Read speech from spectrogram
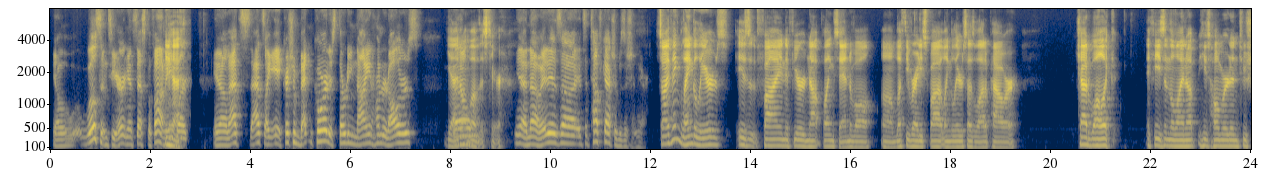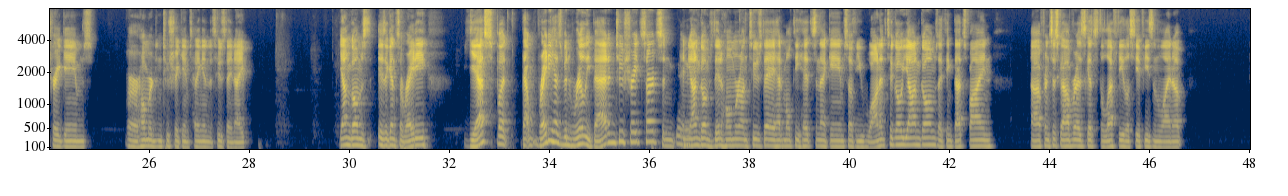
you know, Wilson's here against Escafani, Yeah. but you know, that's that's like hey, Christian Bethancourt is thirty nine hundred dollars. yeah, I don't um, love this tier. Yeah, no, it is uh it's a tough catcher position here. So I think Langeliers is fine if you're not playing Sandoval. Um, lefty righty spot. Langeliers has a lot of power. Chad Wallach, if he's in the lineup, he's homered in two straight games, or homered in two straight games heading into Tuesday night. Yan Gomes is against a righty. Yes, but that righty has been really bad in two straight starts, and and Mhm. Yan Gomes did homer on Tuesday, had multi hits in that game. So if you wanted to go Yan Gomes, I think that's fine. Uh, Francisco Alvarez gets the lefty. Let's see if he's in the lineup.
